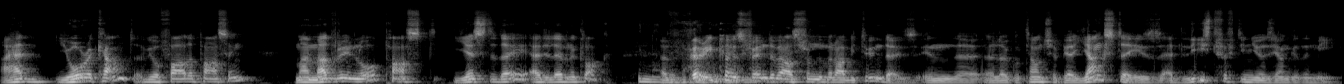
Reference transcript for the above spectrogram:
I had your account of your father passing. My mother-in-law passed yesterday at 11 o'clock. A very close friend of ours from the Murabitun days in the uh, local township here, youngster is at least 15 years younger than me.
